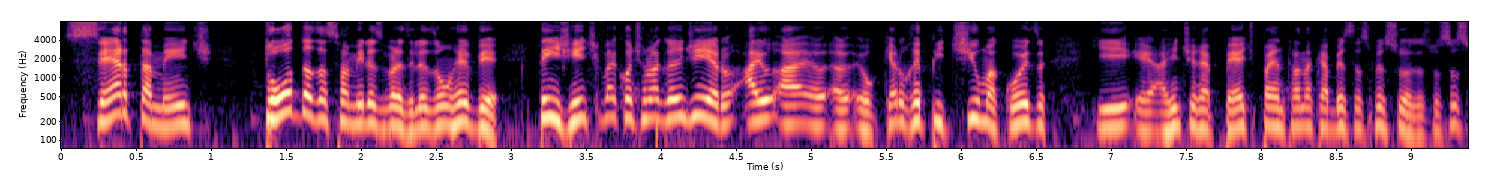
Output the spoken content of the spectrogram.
certamente todas as famílias brasileiras vão rever. Tem gente que vai continuar ganhando dinheiro. Aí eu, aí eu- quero repetir uma coisa que eh, a gente repete pra entrar na cabeça das pessoas. As pessoas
